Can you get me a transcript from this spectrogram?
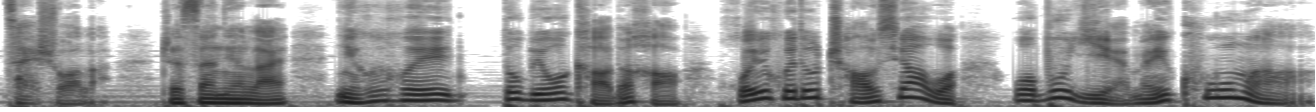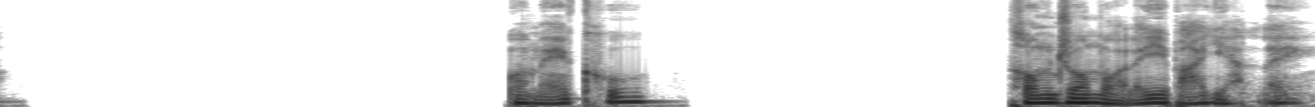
再说了，这三年来你回回都比我考得好，回回都嘲笑我，我不也没哭吗？我没哭。同桌抹了一把眼泪。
